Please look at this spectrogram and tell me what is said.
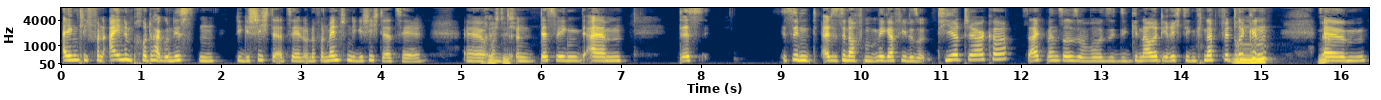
eigentlich von einem Protagonisten die Geschichte erzählen oder von Menschen die Geschichte erzählen. Äh, Richtig. Und, und deswegen, ähm, das sind, also es sind auch mega viele so Tearjerker, sagt man so, so, wo sie die genau die richtigen Knöpfe drücken. Mhm. Ja. Ähm,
